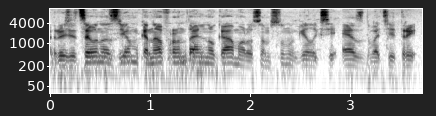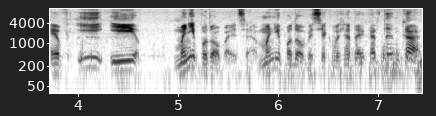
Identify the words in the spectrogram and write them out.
Друзі, це у нас зйомка на фронтальну камеру Samsung Galaxy S23 FE і. Мені подобається. Мені подобається, як виглядає картинка,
